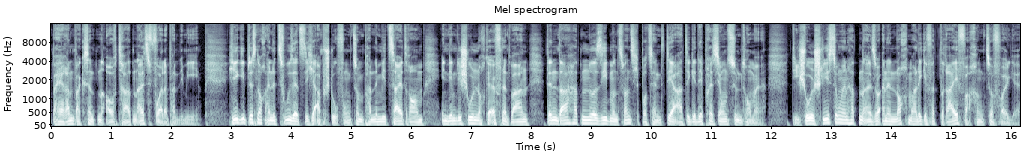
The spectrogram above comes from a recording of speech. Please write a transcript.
bei Heranwachsenden auftraten als vor der Pandemie. Hier gibt es noch eine zusätzliche Abstufung zum Pandemiezeitraum, in dem die Schulen noch geöffnet waren, denn da hatten nur 27 Prozent derartige Depressionssymptome. Die Schulschließungen hatten also eine nochmalige Verdreifachung zur Folge.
